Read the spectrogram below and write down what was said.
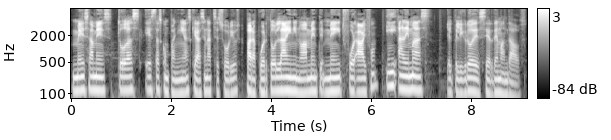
mes a mes todas estas compañías que hacen accesorios para puerto Lightning, nuevamente made for iPhone, y además el peligro de ser demandados.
